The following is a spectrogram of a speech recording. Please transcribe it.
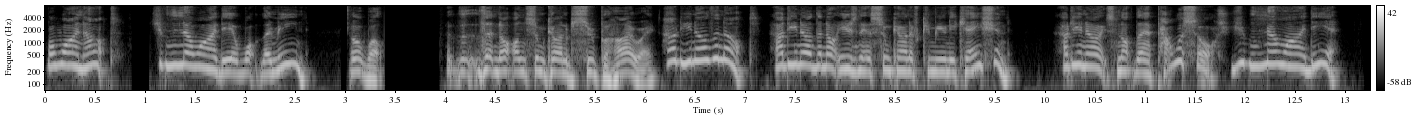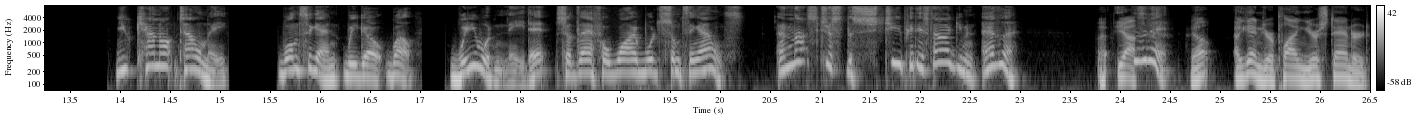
Well, why not? You've no idea what they mean. Oh, well, they're not on some kind of superhighway. How do you know they're not? How do you know they're not using it as some kind of communication? How do you know it's not their power source? You've no idea. You cannot tell me. Once again, we go, well, we wouldn't need it, so therefore why would something else? And that's just the stupidest argument ever. Uh, yeah. Isn't it? Yeah. Again, you're applying your standard,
